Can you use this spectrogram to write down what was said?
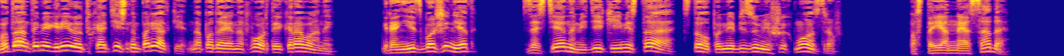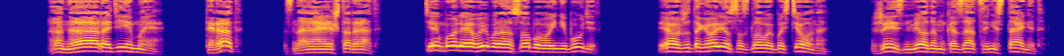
Мутанты мигрируют в хаотичном порядке, нападая на форты и караваны. Границ больше нет. За стенами дикие места с толпами обезумевших монстров. Постоянная осада? Она, родимая. Ты рад? Знаешь, что рад. Тем более выбора особого и не будет. Я уже договорился с главой бастиона. Жизнь медом казаться не станет.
